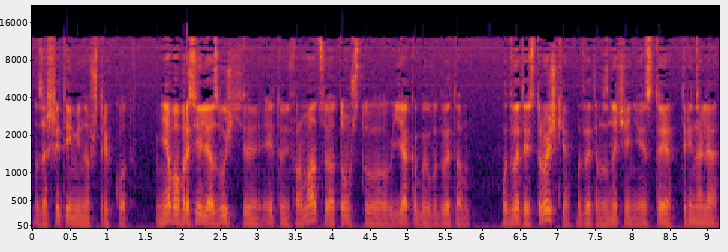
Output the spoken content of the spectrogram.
зашитый именно в штрих-код. Меня попросили озвучить э, эту информацию о том, что якобы вот в этом вот в этой строчке, вот в этом значении ST 3.0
